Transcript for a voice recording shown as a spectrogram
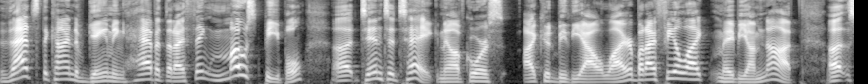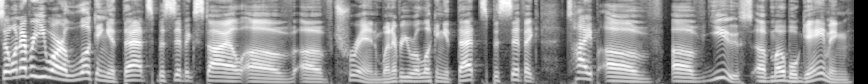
That's the kind of gaming habit that I think most people uh, tend to take. Now, of course, I could be the outlier, but I feel like maybe I'm not. Uh, so whenever you are looking at that specific style of of trend, whenever you are looking at that specific type of of use of mobile gaming,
